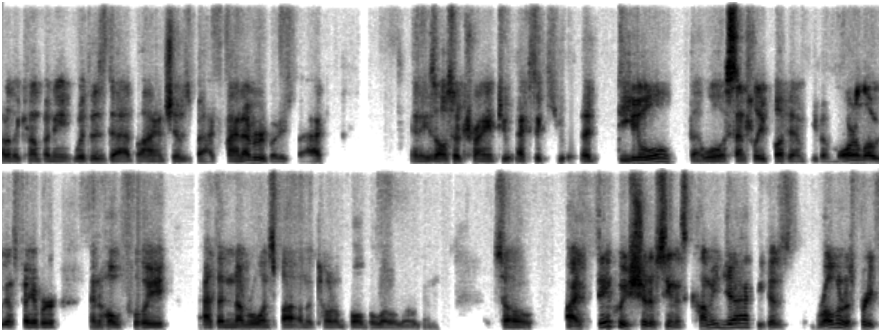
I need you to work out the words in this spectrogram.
out of the company with his dad behind Shiv's back, behind everybody's back and he's also trying to execute a deal that will essentially put him even more in Logan's favor and hopefully at the number one spot on the totem pole below Logan. So I think we should have seen this coming, Jack, because Roman was pretty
